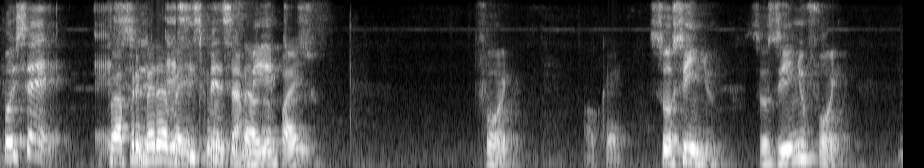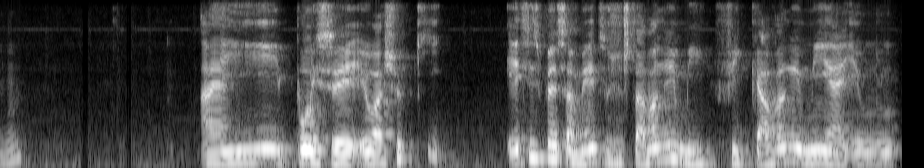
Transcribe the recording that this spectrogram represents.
pois é, foi a primeira vez que pensamentos, você saiu do país. Foi. Ok. Sozinho, sozinho foi. Uhum. Aí, pois é, eu acho que esses pensamentos estavam em mim, ficavam em mim, aí eu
